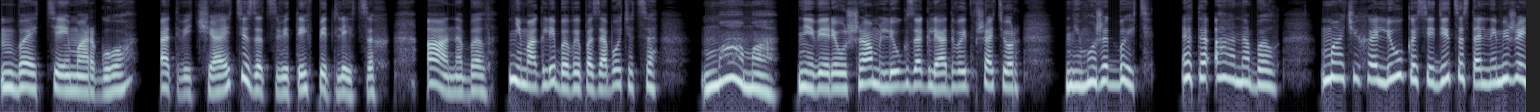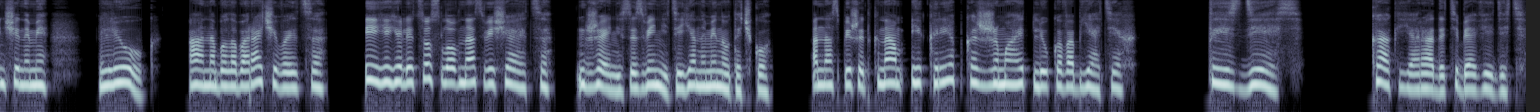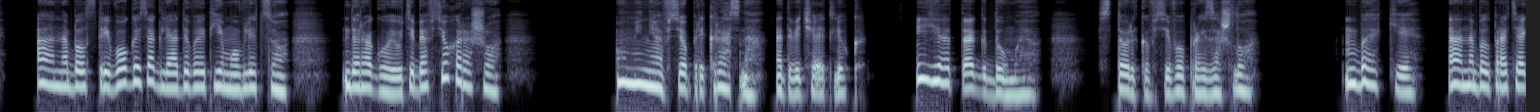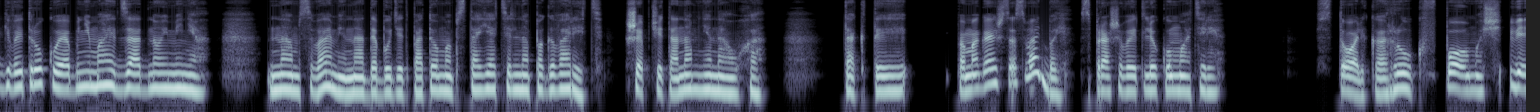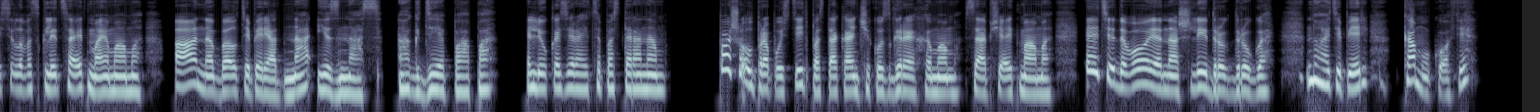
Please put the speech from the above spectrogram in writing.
«Бетти и Марго, отвечайте за цветы в петлицах. Аннабелл, не могли бы вы позаботиться?» «Мама!» Не веря ушам, Люк заглядывает в шатер. «Не может быть!» Это Аннабелл. Мачеха Люка сидит с остальными женщинами. Люк. Аннабелл оборачивается, и ее лицо словно освещается. «Дженнис, извините, я на минуточку». Она спешит к нам и крепко сжимает Люка в объятиях. «Ты здесь. Как я рада тебя видеть». Аннабелл с тревогой заглядывает ему в лицо. «Дорогой, у тебя все хорошо?» «У меня все прекрасно», — отвечает Люк. «Я так думаю». Столько всего произошло. Бекки. Аннабелл протягивает руку и обнимает заодно и меня. Нам с вами надо будет потом обстоятельно поговорить, шепчет она мне на ухо. Так ты помогаешь со свадьбой? спрашивает Люк у матери. «Столько рук в помощь!» — весело восклицает моя мама. «Аннабелл теперь одна из нас. А где папа?» Люк озирается по сторонам. Пошел пропустить по стаканчику с Грэхэмом», — сообщает мама. «Эти двое нашли друг друга. Ну а теперь кому кофе?»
